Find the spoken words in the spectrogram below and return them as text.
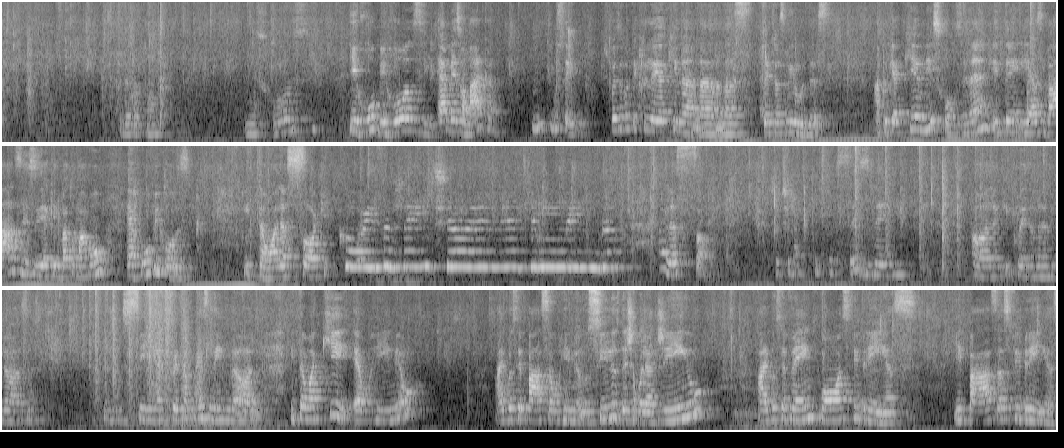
Cadê o batom? Miss Rose. E Ruby Rose é a mesma marca? Hum, não sei. Depois eu vou ter que ler aqui na, na, nas letras miúdas. Ah, porque aqui é Miss Rose, né? E, tem, e as bases e aquele batom marrom é Ruby Rose. Então, olha só que coisa, gente. Olha, que linda. Olha só. Deixa eu tirar aqui pra vocês verem. Olha que coisa maravilhosa. Sim, a coisa mais linda, olha. Então aqui é o rímel. Aí você passa o rímel nos cílios, deixa molhadinho. Aí você vem com as fibrinhas e passa as fibrinhas.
